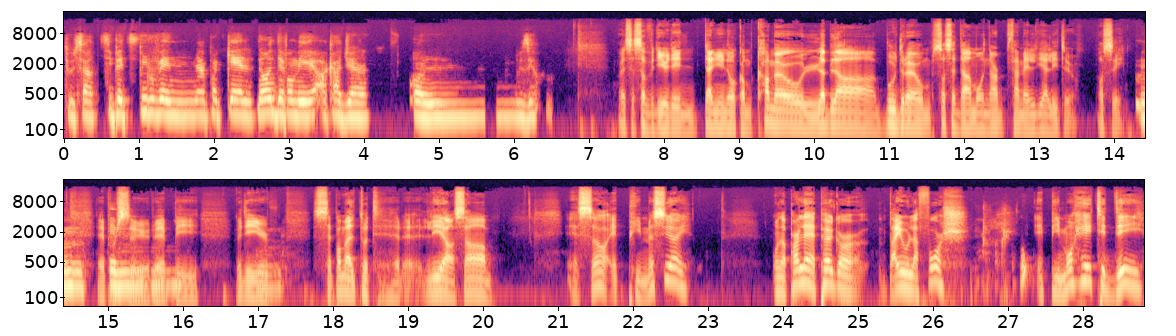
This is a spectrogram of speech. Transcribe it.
tout ça. Tu peux trouver n'importe quel nom de famille acadien en Louisiane. Ouais, c'est ça veut dire des noms comme Como, Leblanc, Boudreau. Ça, c'est dans mon arbre familial et tout aussi. Mhm. Et pour Et- sûr, et puis, veut dire, c'est pas mal tout euh, lié ensemble. Et ça, et puis, monsieur, on a parlé un peu de Bayou La Fourche. Et puis, moi, j'ai été dit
